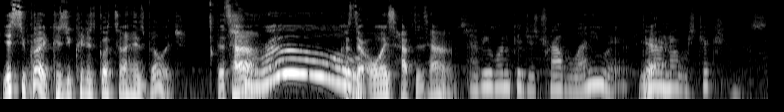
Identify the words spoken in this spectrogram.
yes, you could because you could just go to his village, the town, true. because they're always have the towns. Everyone could just travel anywhere. There Yeah. are no restrictions.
